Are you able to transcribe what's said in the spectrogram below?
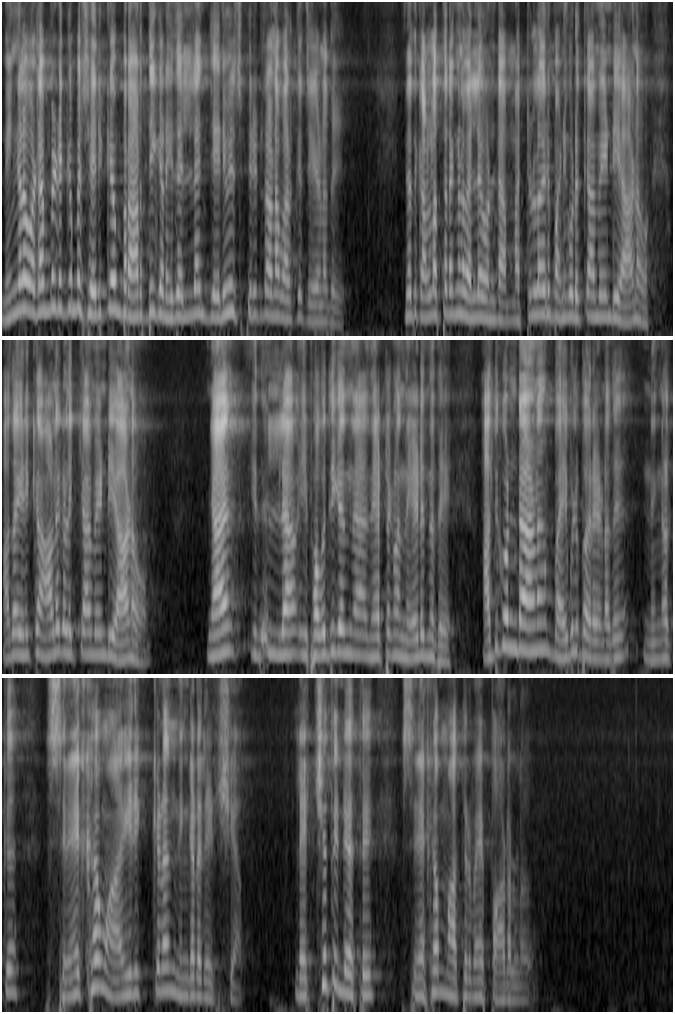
നിങ്ങൾ ഉടമ്പെടുക്കുമ്പോൾ ശരിക്കും പ്രാർത്ഥിക്കണം. ഇതെല്ലാം ജെനുവിൻ സ്പിരിറ്റിലാണ് വർക്ക് ചെയ്യണത്. ഇതിനകത്ത് കള്ളത്തരങ്ങൾ വല്ലതും ഉണ്ടാകും മറ്റുള്ളവർ പണി കൊടുക്കാൻ വേണ്ടിയാണോ? അതോ എനിക്ക് ആൾ കളിക്കാൻ വേണ്ടിയാണോ? ഞാൻ ഇതെല്ലാം ഈ ഭൗതിക നേട്ടങ്ങൾ നേടുന്നത്. അതുകൊണ്ടാണ് ബൈബിൾ പറയണത് നിങ്ങൾക്ക് സ്നേഹമായിരിക്കണം നിങ്ങളുടെ ലക്ഷ്യം. ലക്ഷ്യത്തിന്റെ അകത്ത് സ്നേഹം മാത്രമേ പാടുള്ളൂ അത് ടെക് ദ ബെഡഫോർഡ് ഒന്ന് കോറിന്തോസ് പതിനാല് പന്നല ഒമ്പത് ഒന്ന് പന്നല ഒന്ന് ആ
